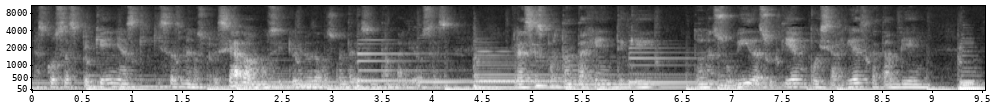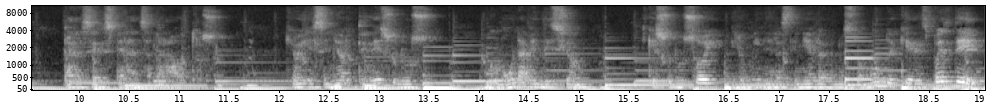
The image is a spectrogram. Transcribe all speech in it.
las cosas pequeñas que quizás menospreciábamos y que hoy nos damos cuenta que son tan valiosas. Gracias por tanta gente que dona su vida, su tiempo y se arriesga también para hacer esperanza para otros. Que hoy el Señor te dé su luz como una bendición y que su luz hoy ilumine las tinieblas de nuestro mundo y que después de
